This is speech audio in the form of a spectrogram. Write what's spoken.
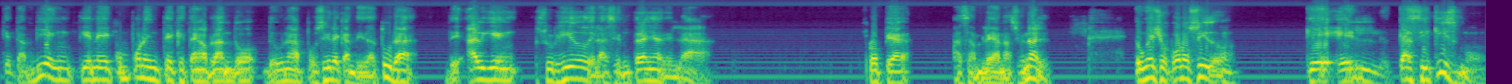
que también tiene componentes que están hablando de una posible candidatura de alguien surgido de las entrañas de la propia Asamblea Nacional un hecho conocido que el caciquismo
